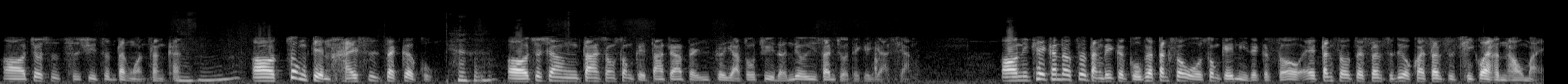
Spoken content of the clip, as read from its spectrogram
啊，就是持续震荡往上看。啊，重点还是在个股。哦、就像大兄送给大家的一个亚洲巨人六一三九的一个亚翔。哦，你可以看到这档的一个股票，当时候我送给你的个时候，哎，当时候在三十六块、三十七块很好买。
